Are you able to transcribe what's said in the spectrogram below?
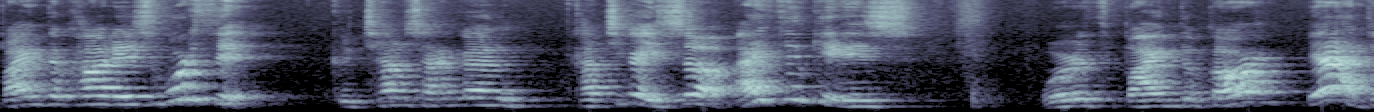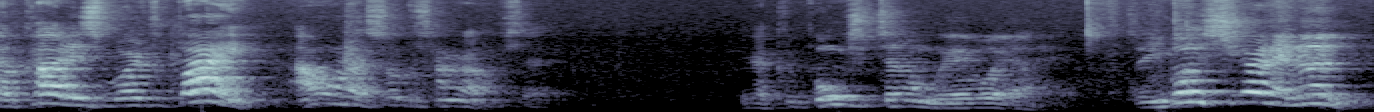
buying the car is worth it. 그 차를 사는 건 가치가 있어. I think it is worth buying the car. Yeah, the car is worth buying. 아무나 써도 상관없어요. 그러니까 그 공식처럼 외워야 해요. 이번 시간에는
